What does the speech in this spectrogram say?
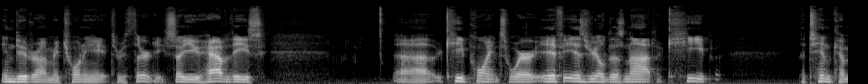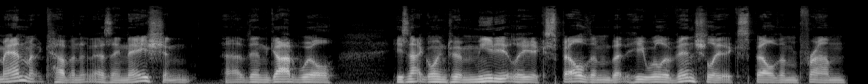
in Deuteronomy 28 through 30. So you have these uh, key points where if Israel does not keep the Ten Commandment covenant as a nation, uh, then God will he's not going to immediately expel them, but he will eventually expel them from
